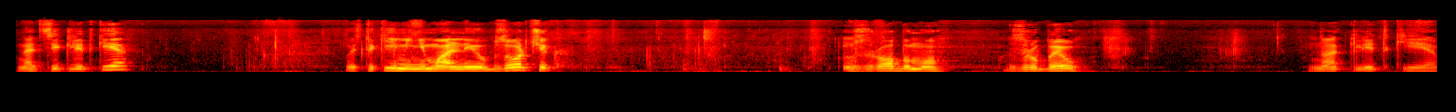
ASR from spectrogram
на ці клітки. Ось такий мінімальний обзорчик. Зробимо, зробив на клітки.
